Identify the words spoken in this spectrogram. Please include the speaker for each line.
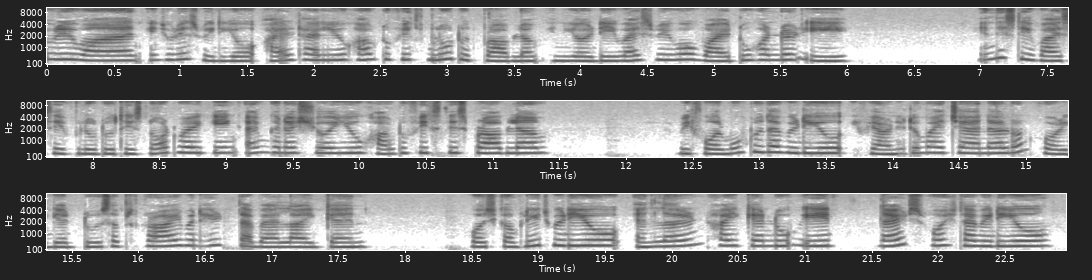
Speaker 1: everyone, in today's video I'll tell you how to fix Bluetooth problem in your device Vivo Y200e. In this device if Bluetooth is not working, I'm gonna show you how to fix this problem. Before move to the video, if you are new to my channel, don't forget to subscribe and hit the bell icon. Watch complete video and learn how you can do it. Let's watch the video.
